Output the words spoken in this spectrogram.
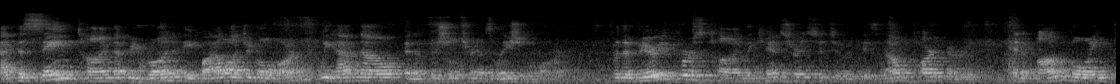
At the same time that we run a biological arm, we have now an official translation arm. For the very first time, the Cancer Institute is now partnering an ongoing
